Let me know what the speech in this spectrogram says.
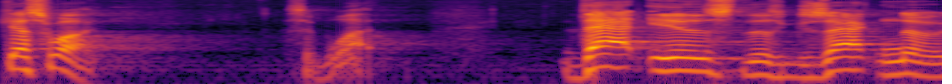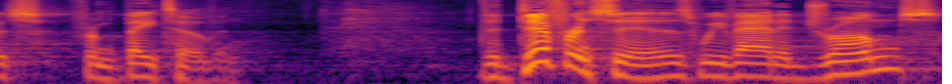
guess what? I said, what? That is the exact notes from Beethoven. The difference is we've added drums,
